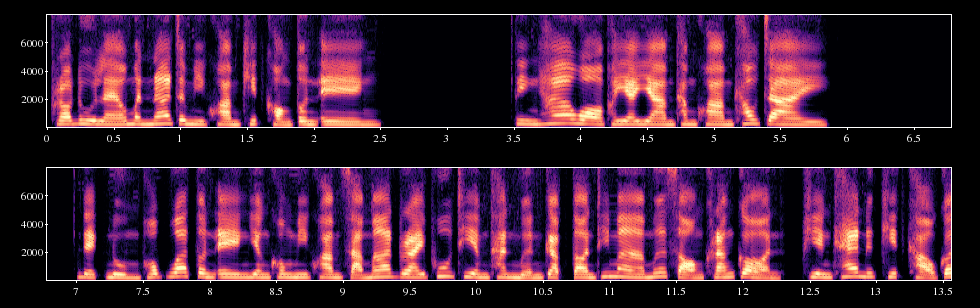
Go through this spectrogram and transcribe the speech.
เพราะดูแล้วมันน่าจะมีความคิดของตนเองติงห้าวอพยายามทำความเข้าใจ เด็กหนุ่มพบว่าตนเองยังคงมีความสามารถไร้ผู้เทียมทันเหมือนกับตอนที่มาเมื่อสองครั้งก่อน เพียงแค่นึกคิดเขาก็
